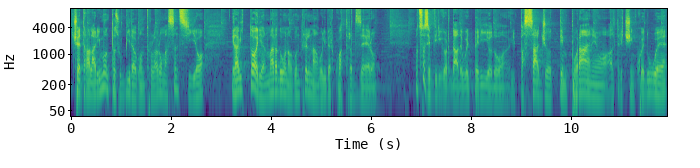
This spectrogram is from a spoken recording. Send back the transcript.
cioè tra la rimonta subita contro la Roma a San Siro e la vittoria al Maradona contro il Napoli per 4-0. Non so se vi ricordate quel periodo, il passaggio temporaneo al 3-5-2,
